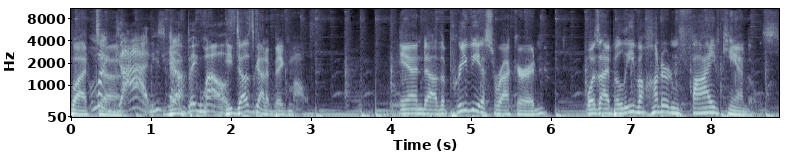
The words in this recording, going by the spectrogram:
But Oh my uh, god, he's got a big mouth. He does got a big mouth. And uh, the previous record was, I believe, 105 candles.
